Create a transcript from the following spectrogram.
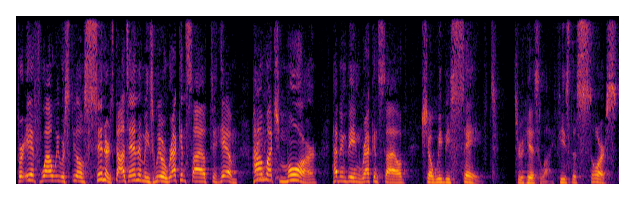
for if while we were still sinners, God's enemies, we were reconciled to him, how much more having been reconciled shall we be saved through his life? He's the source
